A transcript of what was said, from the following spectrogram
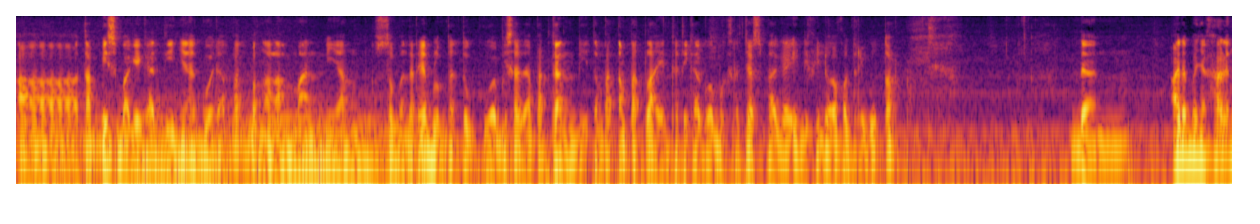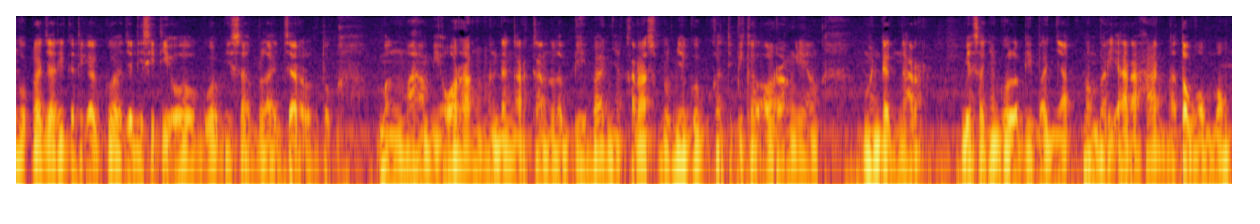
Uh, tapi sebagai gantinya gue dapat pengalaman yang sebenarnya belum tentu gue bisa dapatkan di tempat-tempat lain ketika gue bekerja sebagai individual kontributor. Dan ada banyak hal yang gue pelajari ketika gue jadi CTO gue bisa belajar untuk memahami orang mendengarkan lebih banyak. Karena sebelumnya gue bukan tipikal orang yang mendengar. Biasanya gue lebih banyak memberi arahan atau ngomong.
